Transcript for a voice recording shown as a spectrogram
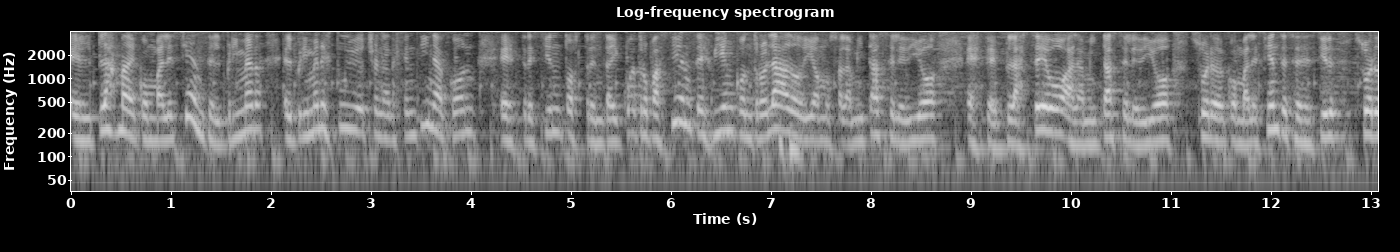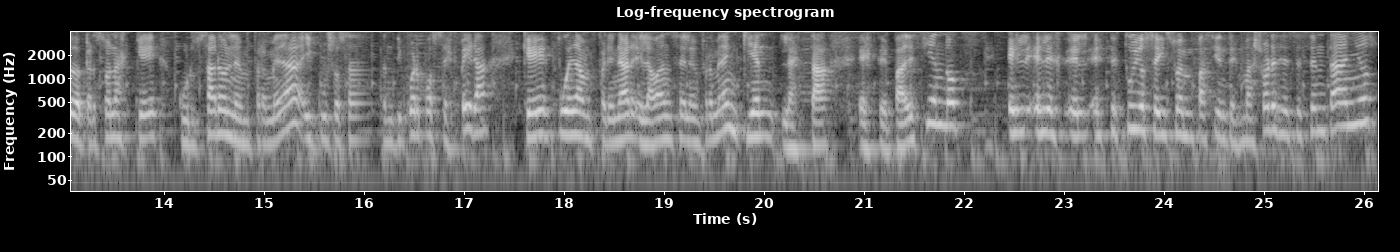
el plasma de convaleciente, el primer, el primer estudio hecho en Argentina con eh, 334 pacientes, bien controlado, digamos, a la mitad se le dio este, placebo, a la mitad se le dio suero de convalecientes, es decir, suero de personas que cursaron la enfermedad y cuyos anticuerpos se espera que puedan frenar el avance de la enfermedad en quien la está este, padeciendo. El, este estudio se hizo en pacientes mayores de 60 años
